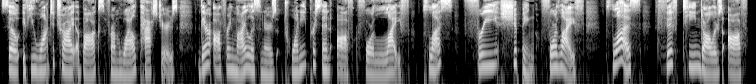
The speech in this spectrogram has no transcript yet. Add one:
So if you want to try a box from Wild Pastures, they're offering my listeners 20% off for life, plus free shipping for life, plus $15 off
